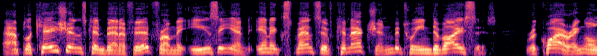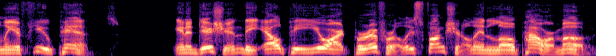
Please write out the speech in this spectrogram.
Applications can benefit from the easy and inexpensive connection between devices, requiring only a few pins. In addition, the LPUART peripheral is functional in low-power modes.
